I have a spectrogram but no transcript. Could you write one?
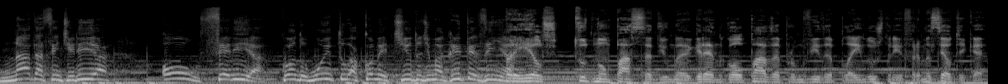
Nada sentiria ou seria, quando muito, acometido de uma gripezinha. Para eles, tudo não passa de uma grande golpada promovida pela indústria farmacêutica.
